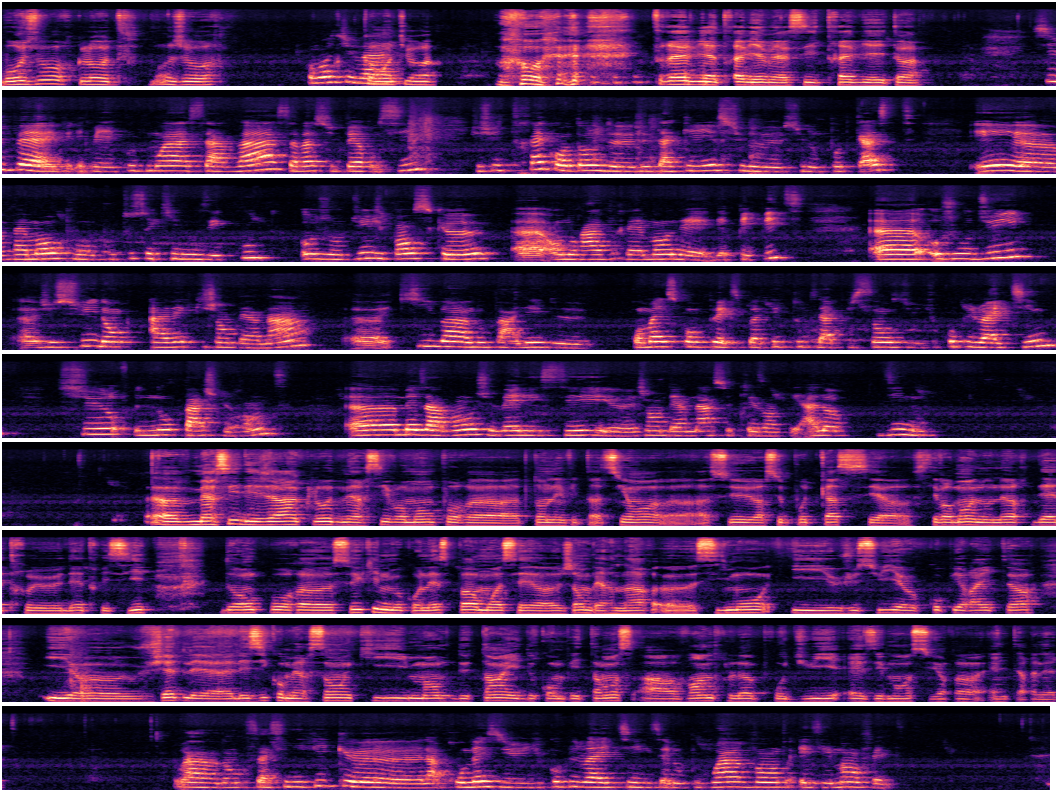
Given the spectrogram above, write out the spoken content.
Bonjour Claude, bonjour. Comment tu vas? Comment tu vas? Très bien, très bien, merci. Très bien, et toi? Super. Eh écoute, moi, ça va, ça va super aussi. Je suis très contente de, de t'accueillir sur le, sur le podcast. Et euh, vraiment, pour, pour tous ceux qui nous écoutent aujourd'hui, je pense que euh, on aura vraiment des, des pépites. Euh, aujourd'hui, je suis donc avec Jean-Bernard euh, qui va nous parler de comment est-ce qu'on peut exploiter toute la puissance du, copywriting sur nos pages de vente? Euh, mais avant, je vais laisser euh, Jean-Bernard se présenter. Alors, dis-nous. Euh, merci déjà Claude, merci vraiment pour ton invitation à ce, podcast. C'est vraiment un honneur d'être d'être ici. Donc pour ceux qui ne me connaissent pas, moi c'est Jean-Bernard Simon et je suis copywriter et euh, j'aide les, les e-commerçants qui manquent de temps et de compétences à vendre leurs produits aisément sur euh, Internet. Wow, donc ça signifie que la promesse du, du copywriting, c'est de pouvoir vendre aisément en fait.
